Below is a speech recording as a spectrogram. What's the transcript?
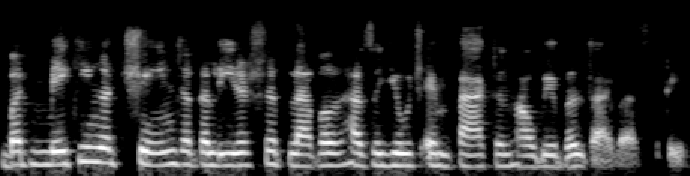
but making a change at the leadership level has a huge impact on how we build diversity.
